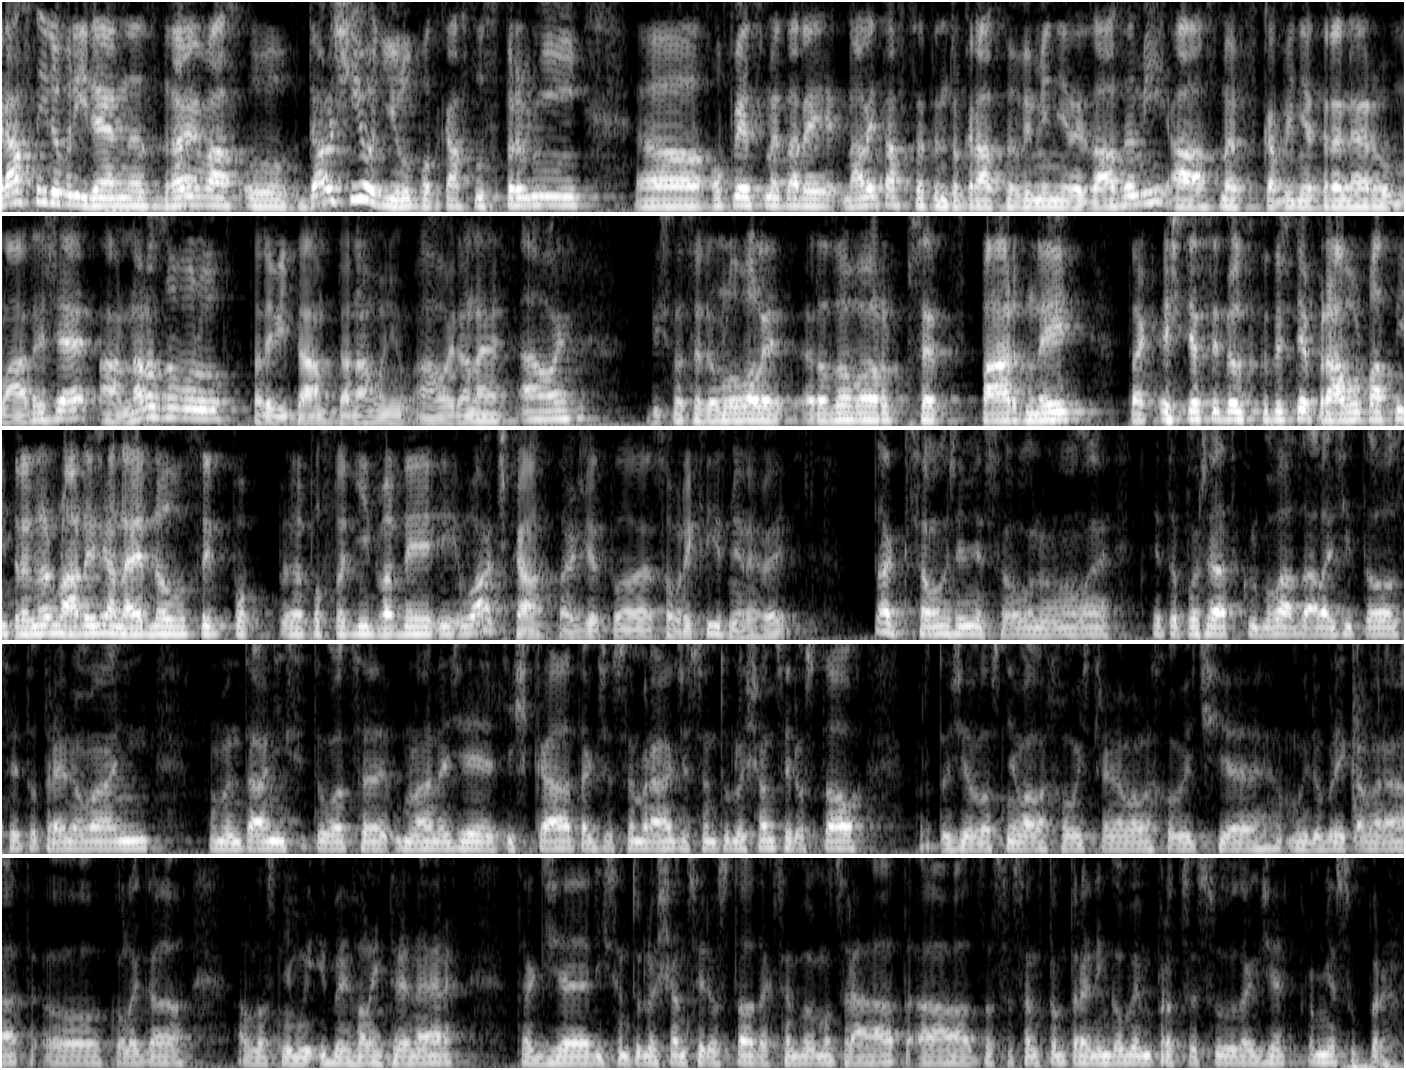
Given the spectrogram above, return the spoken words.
Krásný dobrý den, zdravím vás u dalšího dílu podcastu z první. Uh, opět jsme tady na Litavce, tentokrát jsme vyměnili zázemí a jsme v kabině trenéru mládeže a na rozhovoru tady vítám Dana Huňu. Ahoj Dané. Ahoj. Když jsme se domluvali rozhovor před pár dny, tak ještě si byl skutečně právoplatný trenér mládeže a najednou si po, eh, poslední dva dny i u Ačka, takže to jsou rychlé změny, viď? Tak samozřejmě jsou, no, ale je to pořád klubová záležitost, je to trénování. Momentální situace u mládeže je těžká, takže jsem rád, že jsem tuhle šanci dostal, protože vlastně Valachovič, trenér Valachovič je můj dobrý kamarád, kolega a vlastně můj i bývalý trenér. Takže když jsem tuhle šanci dostal, tak jsem byl moc rád a zase jsem v tom tréninkovém procesu, takže pro mě super.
